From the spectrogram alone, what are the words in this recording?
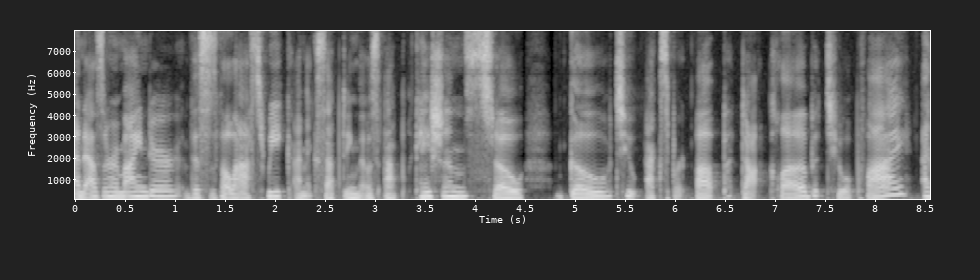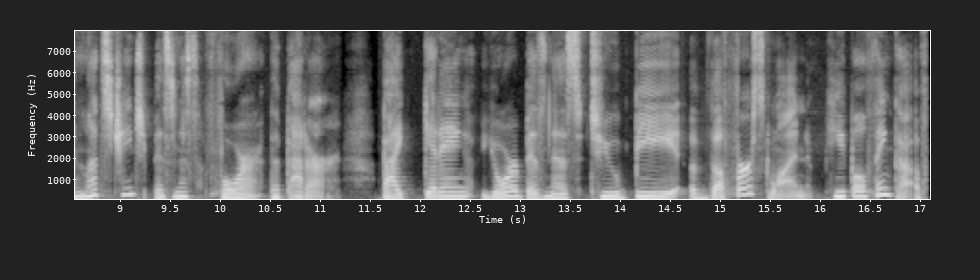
And as a reminder, this is the last week I'm accepting those applications. So go to expertup.club to apply and let's change business for the better by getting your business to be the first one people think of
